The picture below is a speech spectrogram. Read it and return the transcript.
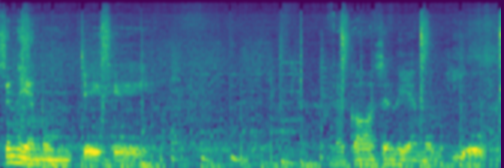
เส้นทะแยงมุม JK แล้วก็เส้นทะแยงมุม EO ครับ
